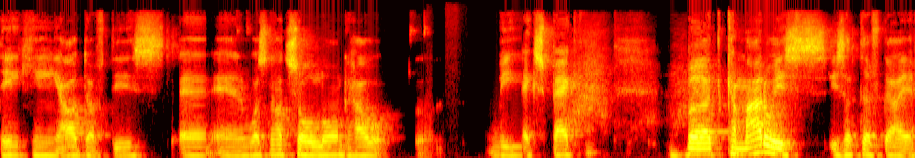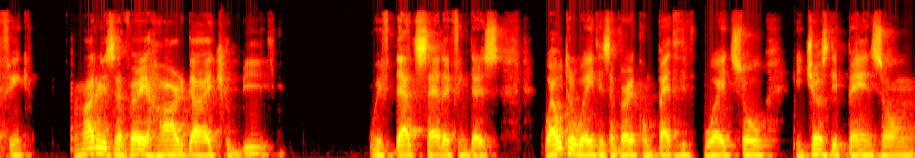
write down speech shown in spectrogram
taking out of this," and and was not so long how we expect. But Kamaru is is a tough guy. I think Kamaru is a very hard guy to beat. With that said, I think there's welterweight is a very competitive weight, so it just depends on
